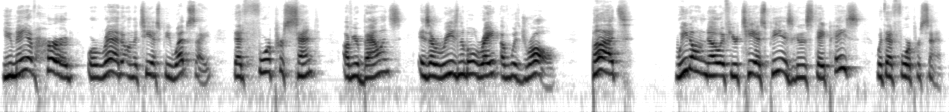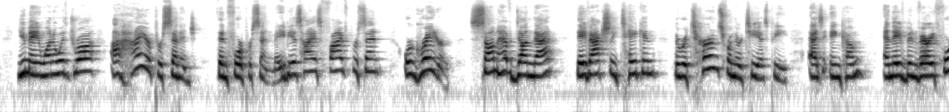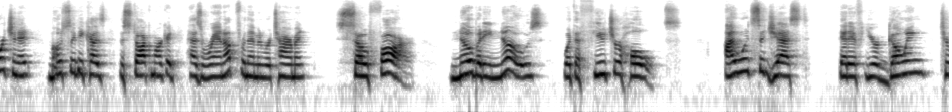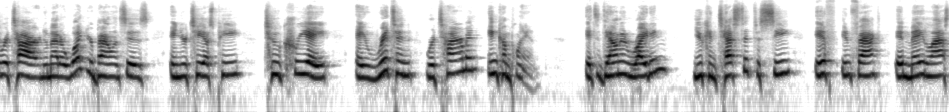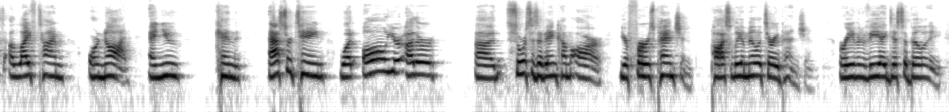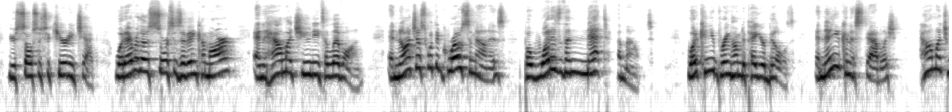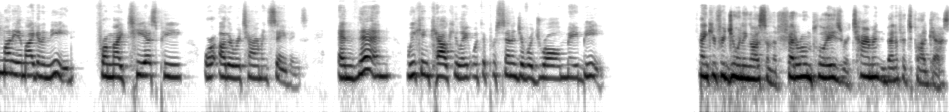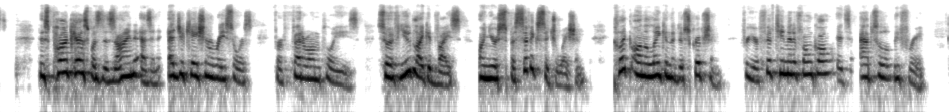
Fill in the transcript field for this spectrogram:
You may have heard or read on the TSP website that 4% of your balance is a reasonable rate of withdrawal. But we don't know if your TSP is going to stay pace with that 4% you may want to withdraw a higher percentage than 4%, maybe as high as 5% or greater. Some have done that. They've actually taken the returns from their TSP as income, and they've been very fortunate, mostly because the stock market has ran up for them in retirement so far. Nobody knows what the future holds. I would suggest that if you're going to retire, no matter what your balance is in your TSP, to create a written retirement income plan. It's down in writing. You can test it to see if, in fact, it may last a lifetime or not. And you can ascertain what all your other uh, sources of income are your FERS pension, possibly a military pension, or even VA disability, your Social Security check, whatever those sources of income are, and how much you need to live on. And not just what the gross amount is, but what is the net amount? What can you bring home to pay your bills? And then you can establish how much money am I going to need from my TSP or other retirement savings. And then we can calculate what the percentage of withdrawal may be. Thank you for joining us on the Federal Employees Retirement and Benefits Podcast. This podcast was designed as an educational resource for federal employees. So if you'd like advice on your specific situation, click on the link in the description for your 15 minute phone call. It's absolutely free.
